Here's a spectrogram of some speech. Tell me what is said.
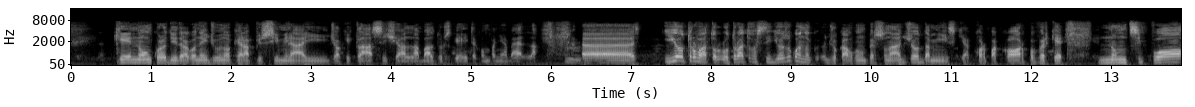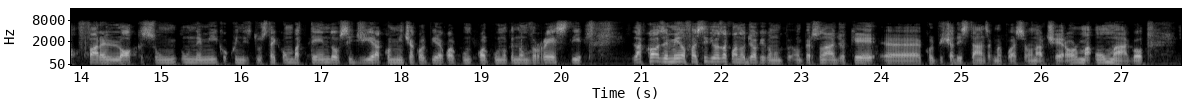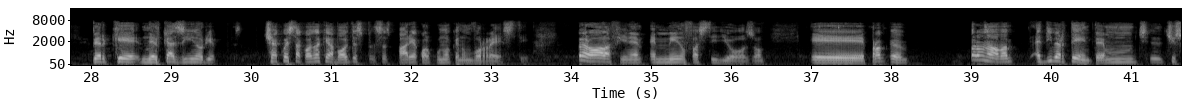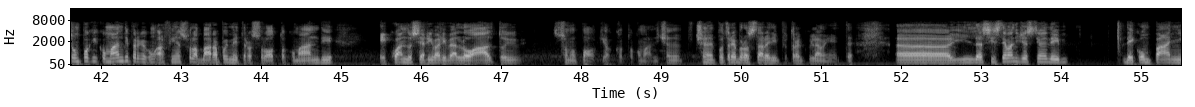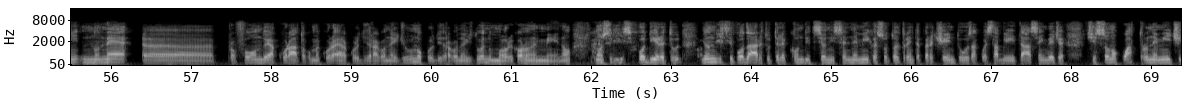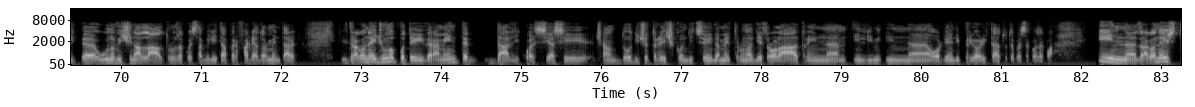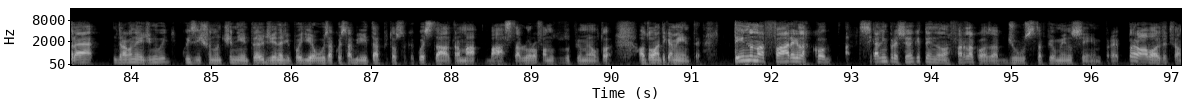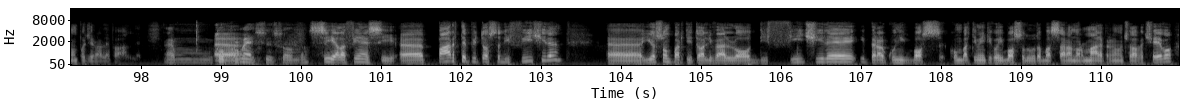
che non quello di Dragon Age 1 che era più simile ai giochi classici alla Baldur's Gate e compagnia bella. Mm. Uh, io ho trovato, l'ho trovato fastidioso quando giocavo con un personaggio da mischia, corpo a corpo, perché non si può fare il lock su un, un nemico, quindi tu stai combattendo, si gira, comincia a colpire qualcun, qualcuno che non vorresti. La cosa è meno fastidiosa quando giochi con un, un personaggio che eh, colpisce a distanza, come può essere un arciere o un, ma- o un mago, perché nel casino c'è questa cosa che a volte sp- spari a qualcuno che non vorresti, però alla fine è meno fastidioso. E, però, eh, però no, è divertente. Mm, ci, sono pochi comandi perché alla fine sulla barra puoi mettere solo 8 comandi e quando si arriva a livello alto sono pochi a quattro comandi, ce ne, ce ne, potrebbero stare di più tranquillamente. Uh, il sistema di gestione dei, dei compagni non è eh, profondo e accurato come era quello di Dragon Age 1, quello di Dragon Age 2 non me lo ricordo nemmeno, non, si, gli si può tu, non gli si può dare tutte le condizioni se il nemico è sotto il 30% usa questa abilità, se invece ci sono quattro nemici, eh, uno vicino all'altro usa questa abilità per farli addormentare. Il Dragon Age 1 potevi veramente dargli qualsiasi, c'erano 12 o 13 condizioni da mettere una dietro l'altra in, in, in uh, ordine di priorità, tutte queste cose qua. In Dragon Age 3 Dragon Age Inquisition non c'è niente del genere, gli puoi dire usa questa abilità piuttosto che quest'altra, ma basta, loro fanno tutto più o meno auto- automaticamente. Tendono a fare la cosa, si ha l'impressione che tendono a fare la cosa giusta più o meno sempre, però a volte ti fanno un po' girare le palle. È un compromesso, eh, insomma. Sì, alla fine sì. Eh, parte piuttosto difficile. Eh, io sono partito a livello difficile, per alcuni boss, combattimenti con i boss ho dovuto abbassare a normale perché non ce la facevo,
